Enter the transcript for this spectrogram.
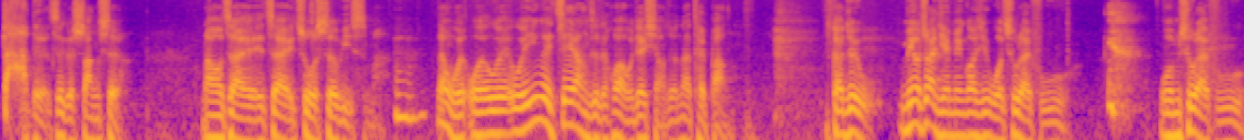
大的这个商社。然后再再做 service 嘛，嗯，那我我我我因为这样子的话，我在想说那太棒了，干脆没有赚钱没关系，我出来服务，我们出来服务，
